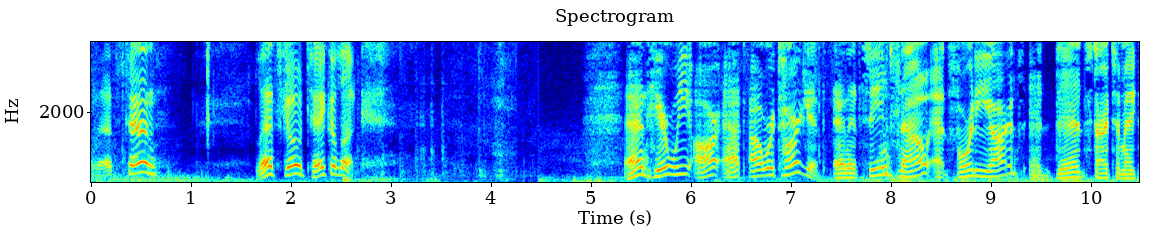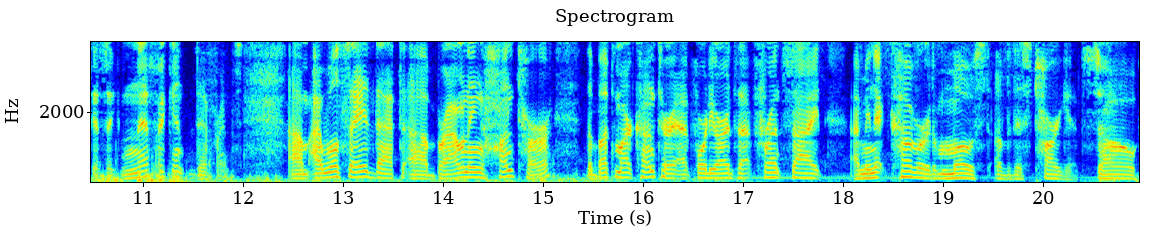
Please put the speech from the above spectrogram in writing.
That's 10. Let's go take a look. And here we are at our target. And it seems now at 40 yards, it did start to make a significant difference. Um, I will say that uh, Browning Hunter, the Buckmark Hunter at 40 yards, that front sight, I mean, it covered most of this target. So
